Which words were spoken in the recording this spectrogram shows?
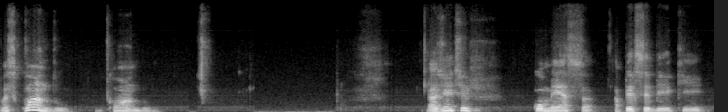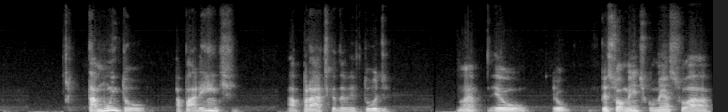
Mas quando, quando a gente começa a perceber que está muito aparente a prática da virtude, não é? eu, eu pessoalmente começo a,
